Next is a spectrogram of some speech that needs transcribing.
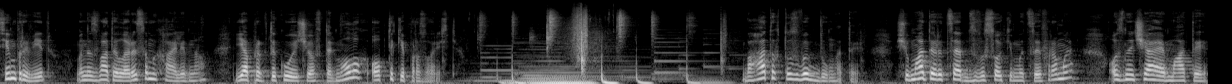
Всім привіт! Мене звати Лариса Михайлівна. Я практикуючий офтальмолог оптики прозорість. Багато хто звик думати, що мати рецепт з високими цифрами означає мати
